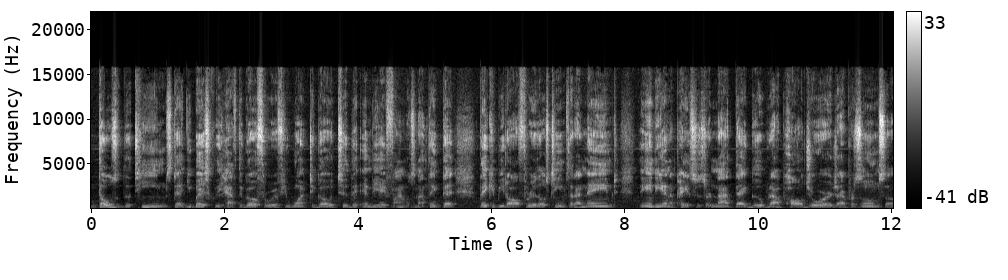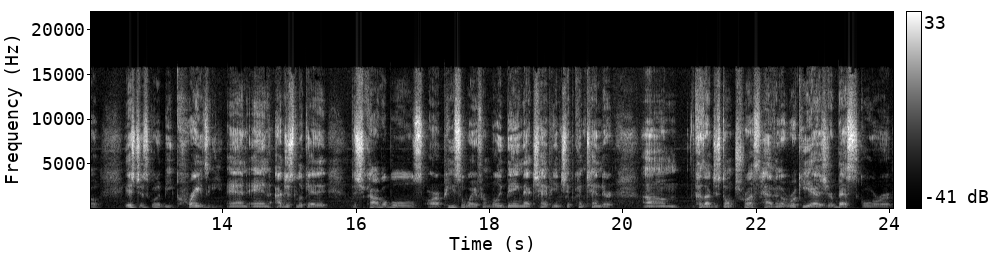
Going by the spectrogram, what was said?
those are the teams that you basically have to go through if you want to go to the NBA Finals. And I think that they could beat all three of those teams that I named. The Indiana Pacers are not that good without Paul George, I presume. So it's just going to be crazy. And and I just look at it. The Chicago Bulls are a piece away from really being that championship contender. Um, because I just don't trust having a rookie as your best scorer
